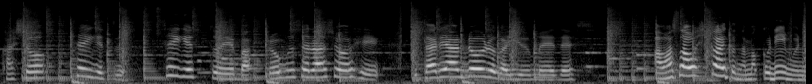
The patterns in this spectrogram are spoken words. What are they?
歌唱清月清月といえばロングセラー商品イタリアンロールが有名です。甘さを控えた生クリームに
